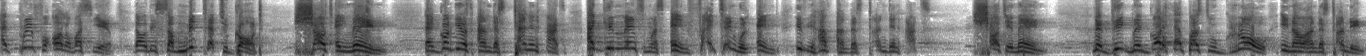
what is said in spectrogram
I pray for all of us here that will be submitted to God. Shout amen. And God give us understanding hearts. Arguments must end. Fighting will end if you have understanding hearts. Shout amen. May, may God help us to grow in our understanding,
